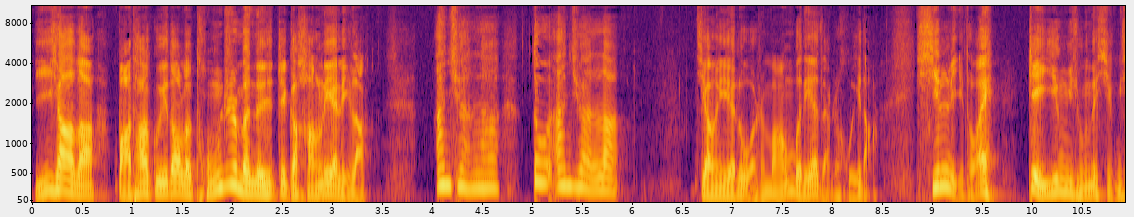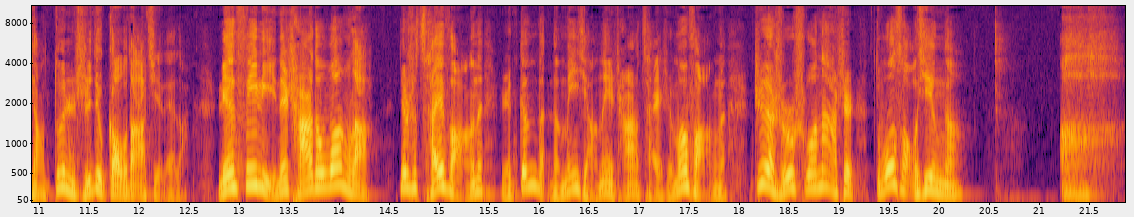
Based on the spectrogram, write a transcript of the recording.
一下子把他归到了同志们的这个行列里了。安全了，都安全了。江叶落是忙不迭在这回答，心里头哎，这英雄的形象顿时就高大起来了，连非礼那茬都忘了。要是采访呢，人根本都没想那茬，采什么访啊？这时候说那事多扫兴啊！啊，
